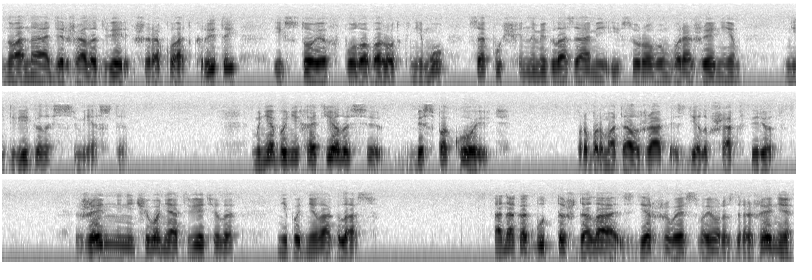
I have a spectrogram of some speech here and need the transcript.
но она держала дверь широко открытой и, стоя в полуоборот к нему, с опущенными глазами и суровым выражением, не двигалась с места. «Мне бы не хотелось беспокоить», — пробормотал Жак, сделав шаг вперед. Женни ничего не ответила, не подняла глаз. Она как будто ждала, сдерживая свое раздражение,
